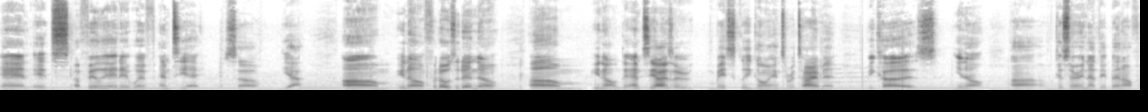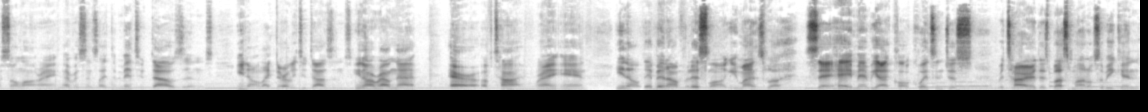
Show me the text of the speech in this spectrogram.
and it's affiliated with MTA. So yeah, um, you know, for those who didn't know, um, you know, the MCIs are basically going into retirement because you know um, considering that they've been out for so long, right? Ever since like the mid 2000s, you know, like the early 2000s, you know, around that era of time, right? And you know, they've been out for this long. You might as well say, hey, man, we gotta call quits and just retire this bus model so we can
